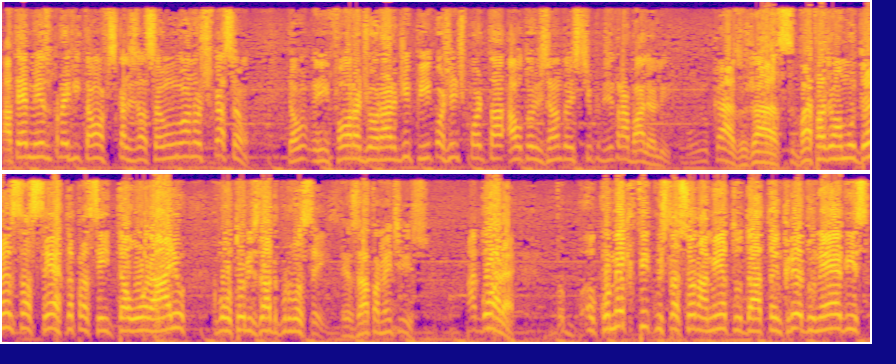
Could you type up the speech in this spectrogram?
até mesmo para evitar uma fiscalização e uma notificação. Então, em fora de horário de pico, a gente pode estar tá autorizando esse tipo de trabalho ali. No caso, já vai fazer uma mudança certa para aceitar o horário autorizado por vocês. Exatamente isso. Agora, como é que fica o estacionamento da Tancredo Neves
